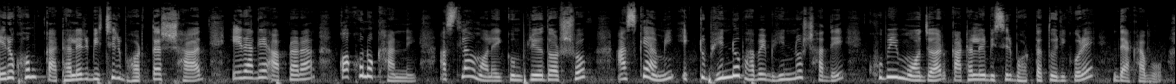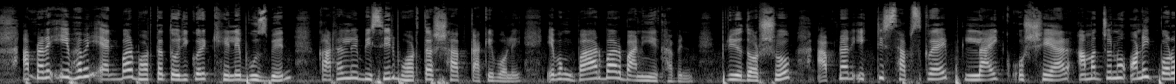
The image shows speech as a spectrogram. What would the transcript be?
এরকম কাঁঠালের বিচির ভর্তার স্বাদ এর আগে আপনারা কখনো খাননি। আসসালামু আলাইকুম, প্রিয় দর্শক। আজকে আমি একটু ভিন্নভাবে ভিন্ন স্বাদে খুবই মজার কাঁঠালের বিচির ভর্তা তৈরি করে দেখাবো। আপনারা এভাবে একবার ভর্তা তৈরি করে খেলে বুঝবেন কাঁঠালের বিচির ভর্তার স্বাদ কাকে বলে এবং বারবার বানিয়ে খাবেন। প্রিয় দর্শক, আপনার একটি সাবস্ক্রাইব, লাইক ও শেয়ার আমার জন্য অনেক বড়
